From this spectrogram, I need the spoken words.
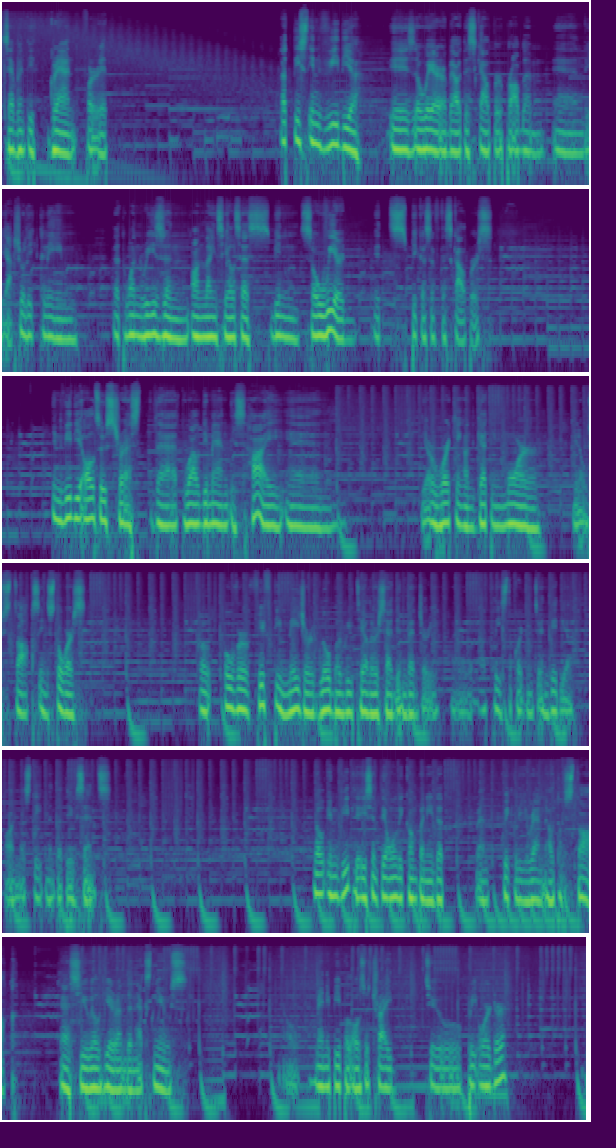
70 grand for it. At least Nvidia is aware about the scalper problem and they actually claim that one reason online sales has been so weird it's because of the scalpers. Nvidia also stressed that while demand is high and they are working on getting more, you know, stocks in stores. Well, over 50 major global retailers had inventory, uh, at least according to Nvidia, on a statement that they've sent. Well, Nvidia isn't the only company that went quickly ran out of stock, as you will hear on the next news. Know, many people also tried to pre-order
